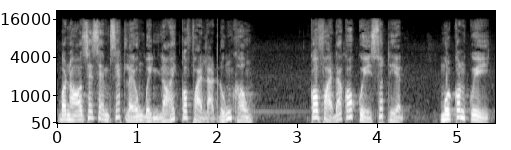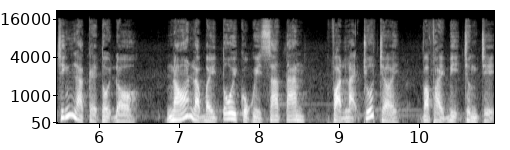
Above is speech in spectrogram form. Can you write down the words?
Bọn họ sẽ xem xét lời ông Bình nói có phải là đúng không. Có phải đã có quỷ xuất hiện? Một con quỷ chính là kẻ tội đồ. Nó là bầy tôi của quỷ Satan, phản lại Chúa Trời và phải bị trừng trị.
